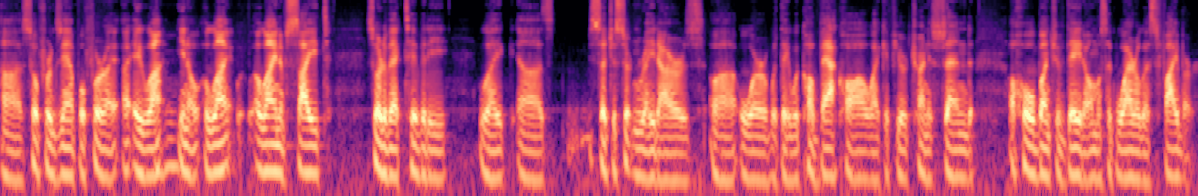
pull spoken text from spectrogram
uh, so for example, for a, a, a line, you know, a line, a line of sight sort of activity, like uh, such as certain radars uh, or what they would call backhaul, like if you're trying to send a whole bunch of data, almost like wireless fiber,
